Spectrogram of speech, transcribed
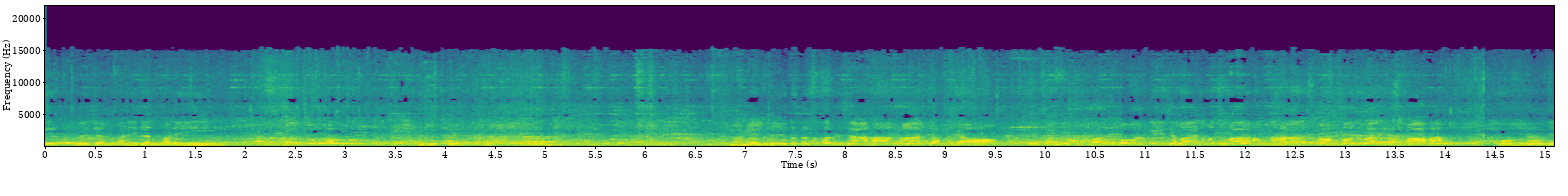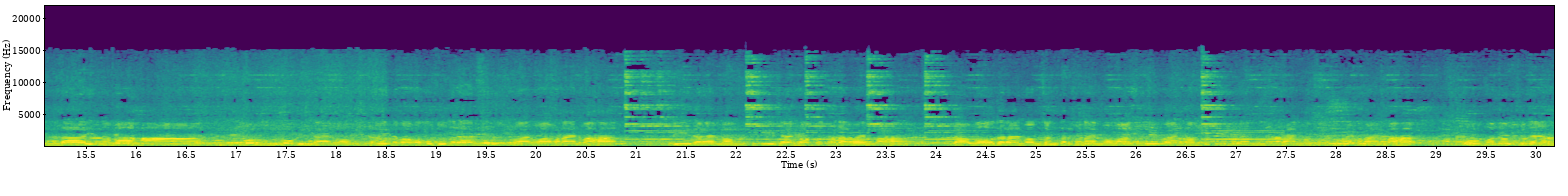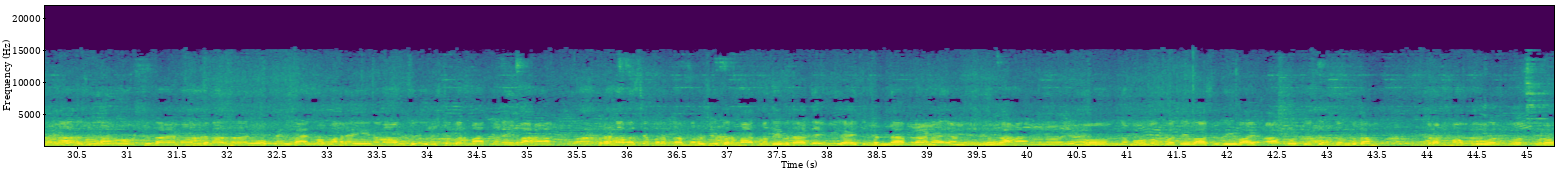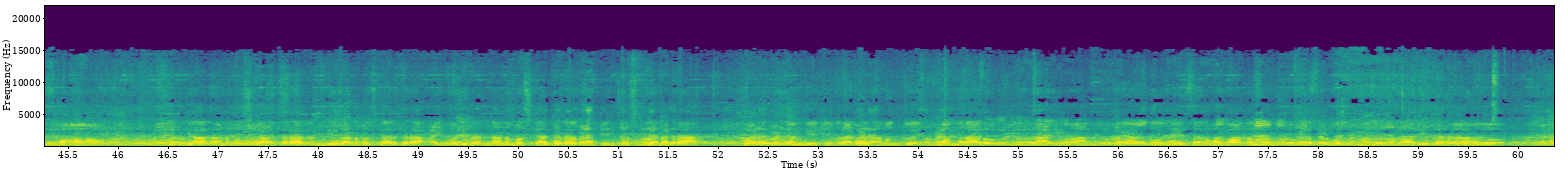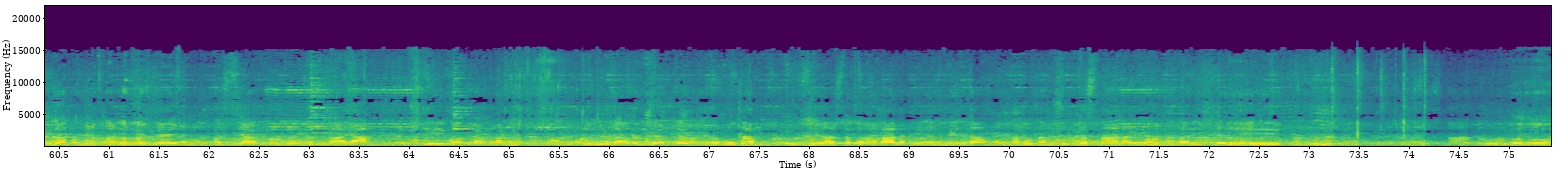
तीर्थे जन्मनि जन्मनि स्पर्शाः आचम्य ॐ केशवाय नमः स्वाहं स्वां पदवाय स्वाहा। ॐ गोविन्दाय नमः। ॐ गोविन्दाय विष्णवे नमः, मधुसूदनाय नमः वामनाय नमः, श्रीधराय नमः, ऋषिकेशाय नमः, पद्मनाभाय नमः, दामोदराय नमः सङ्कर्षणाय नमः, वासुदेवाय नमः बुद्धिमनाय नमः पुरुषोत्तमाय नमः। हरे नमः श्री विष्णु परमात्मने नमः प्रणवस्य परब्रह्म ऋषि परमात्मा देवता दैवी गायत्री छंदा प्राणायाम योगः ओम नमो भगवते वासुदेवाय आपो ज्योतिर्संगतम ब्रह्म भूवर्भोत्पुरम सूर्याला नमस्कार करा गंगेला नमस्कार करा आई वडिलांना नमस्कार करा स्मरण करा. गंगेची प्रार्थना म्हणतोय. मम राज राहिमाम कृपया कोरे सर्व पाप सर्व सर्व गुण सर्वधारी अस्याम देव ब्राह्मण मूलभूतम सिंहस्थ पर्वकाल निमित्तम अंगभूतम शुद्ध स्नानानि अहं करिष्ये. स्नातो भवो।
